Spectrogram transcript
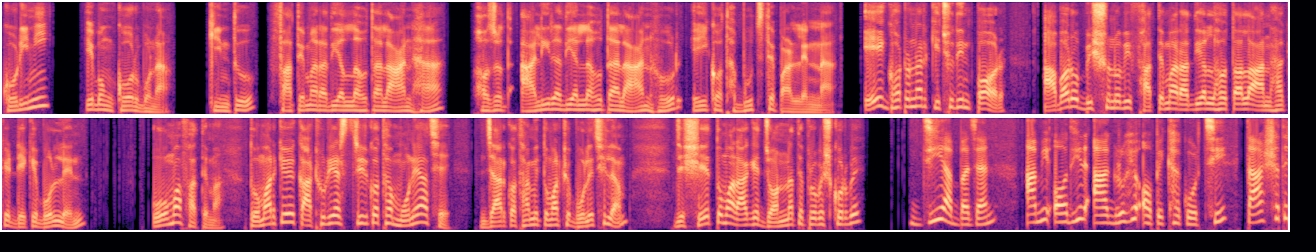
করিনি এবং করব না। কিন্তু ফাতেমা রাদিয়াল্লাহ তালা আনহা হজরত আলী রাদিয়াল্লাহ তালা আনহুর এই কথা বুঝতে পারলেন না। এই ঘটনার কিছুদিন পর আবারও বিশ্বনবী ফাতেমা রাদিয়াল্লাহ তালা আনহাকে ডেকে বললেন, ও মা ফাতেমা, তোমার কেউ কাঠুরিয়ার স্ত্রীর কথা মনে আছে, যার কথা আমি তোমাকে বলেছিলাম যে সে তোমার আগে জন্নাতে প্রবেশ করবে? জি আব্বাজান, আমি অধীর আগ্রহে অপেক্ষা করছি তার সাথে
